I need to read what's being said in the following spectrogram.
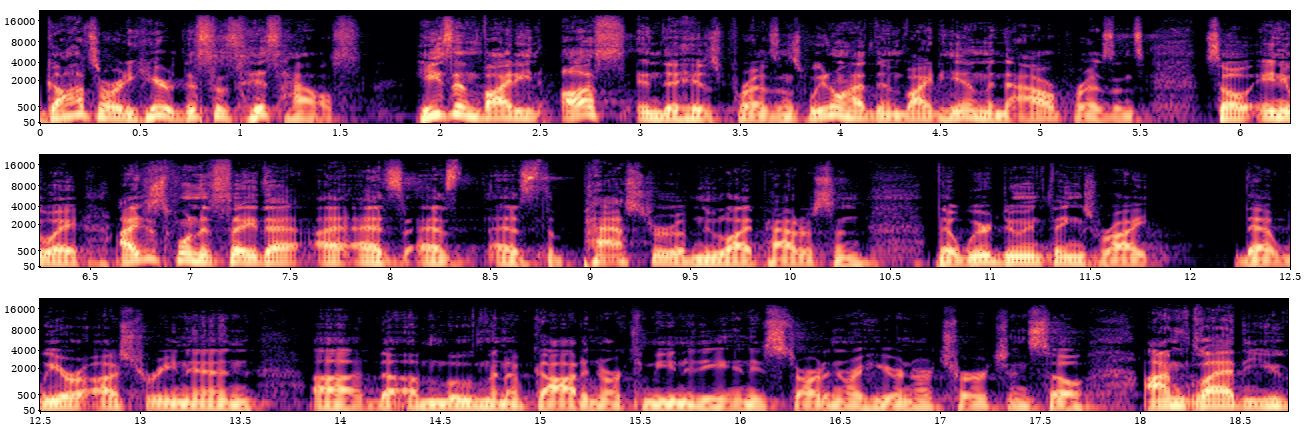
God's already here. This is his house. He's inviting us into his presence. We don't have to invite him into our presence. So anyway, I just want to say that uh, as, as, as the pastor of New Life Patterson, that we're doing things right that we are ushering in uh, the, a movement of God in our community, and it's starting right here in our church. And so I'm glad that you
